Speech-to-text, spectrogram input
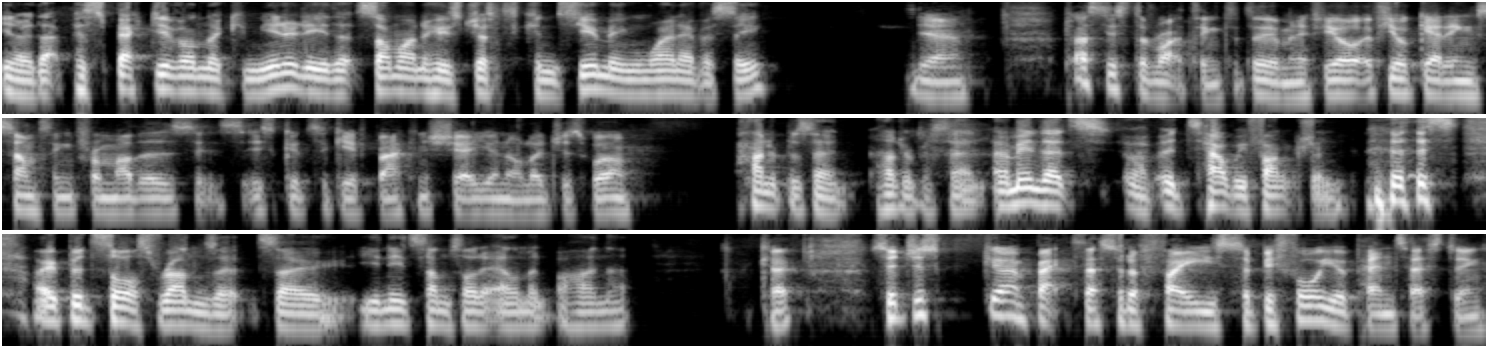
you know that perspective on the community that someone who's just consuming won't ever see. Yeah. Plus it's the right thing to do. I mean if you're if you're getting something from others it's it's good to give back and share your knowledge as well. 100% 100% i mean that's it's how we function. Open source runs it so you need some sort of element behind that okay so just going back to that sort of phase so before you were pen testing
